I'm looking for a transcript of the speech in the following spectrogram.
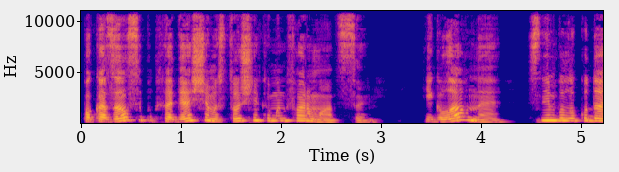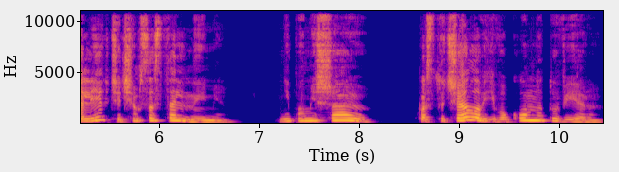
показался подходящим источником информации. И главное, с ним было куда легче, чем с остальными. «Не помешаю?» – постучала в его комнату Вера.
